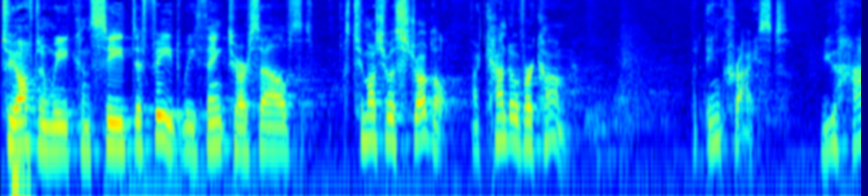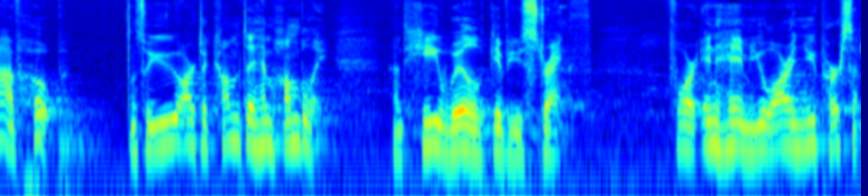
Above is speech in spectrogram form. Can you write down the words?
Too often we concede defeat. We think to ourselves, it's too much of a struggle. I can't overcome. But in Christ, you have hope. And so you are to come to him humbly, and he will give you strength. For in him you are a new person.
